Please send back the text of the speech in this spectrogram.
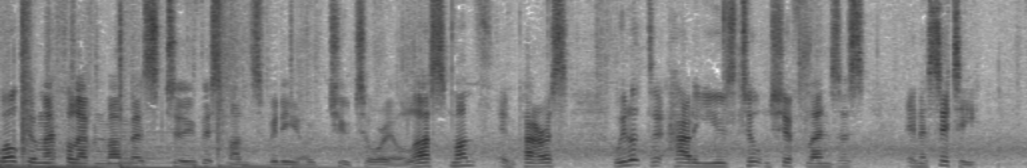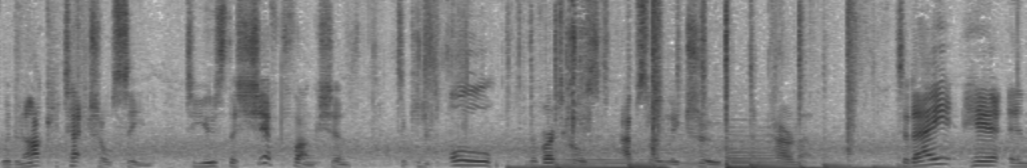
Welcome F11 members to this month's video tutorial. Last month in Paris we looked at how to use tilt and shift lenses in a city with an architectural scene to use the shift function to keep all the verticals absolutely true and parallel. Today here in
